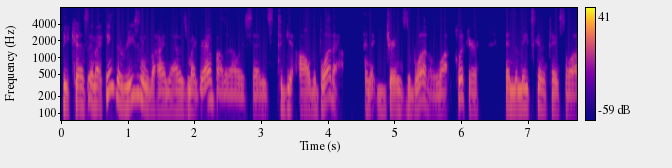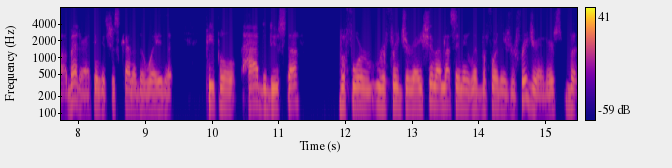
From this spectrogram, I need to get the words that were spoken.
Because, and I think the reasoning behind that, as my grandfather always said, is to get all the blood out and it drains the blood a lot quicker and the meat's going to taste a lot better. I think it's just kind of the way that people had to do stuff before refrigeration. I'm not saying they lived before there's refrigerators, but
